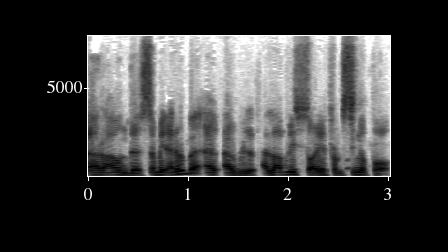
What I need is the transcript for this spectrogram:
around this. I mean, I remember a, a, a lovely story from Singapore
